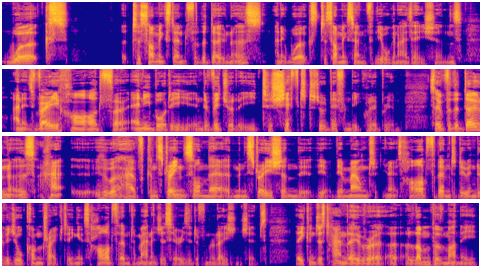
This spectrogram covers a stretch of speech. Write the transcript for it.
works to some extent for the donors and it works to some extent for the organizations. And it's very hard for anybody individually to shift to a different equilibrium. So for the donors ha- who have constraints on their administration, the, the, the amount, you know, it's hard for them to do individual contracting. It's hard for them to manage a series of different relationships. They can just hand over a, a- lump of money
